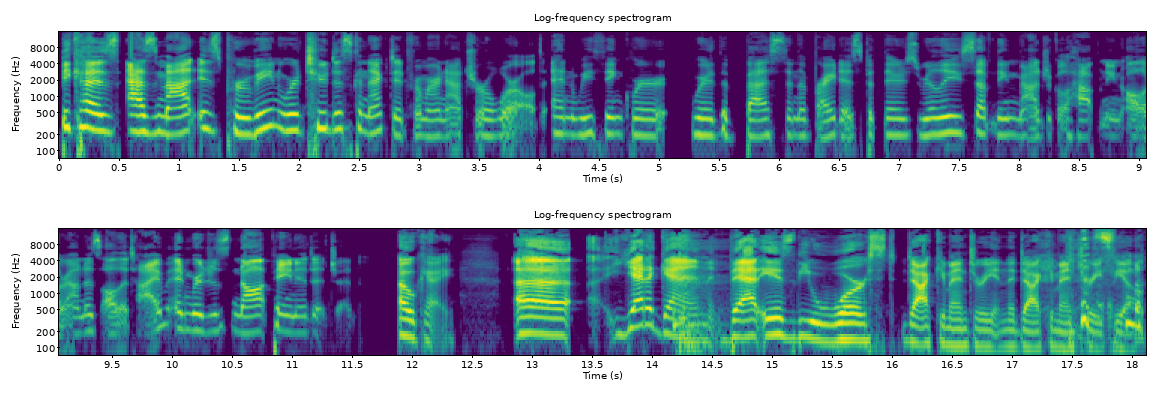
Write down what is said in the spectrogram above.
because as matt is proving we're too disconnected from our natural world and we think we're we're the best and the brightest but there's really something magical happening all around us all the time and we're just not paying attention Okay. Uh, yet again, that is the worst documentary in the documentary It's field.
